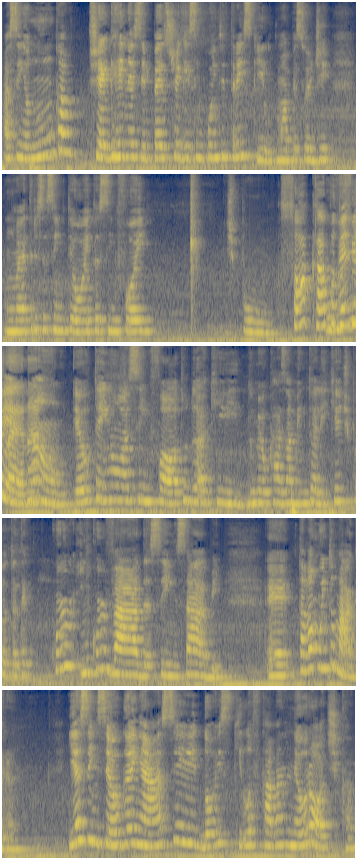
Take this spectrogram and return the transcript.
Assim, eu nunca cheguei nesse peso, cheguei 53 quilos. Uma pessoa de 1,68m, assim, foi Tipo. Só a capa do veneno. filé, né? Não, eu tenho, assim, foto do, aqui do meu casamento ali, que, tipo, eu tô até cur, encurvada, assim, sabe? É, tava muito magra. E assim, se eu ganhasse 2 quilos, eu ficava neurótica.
